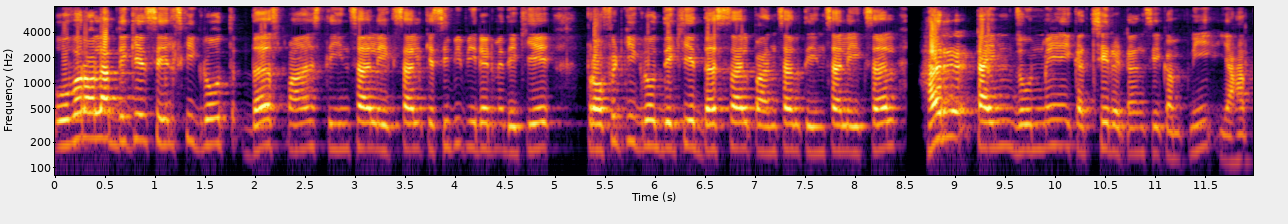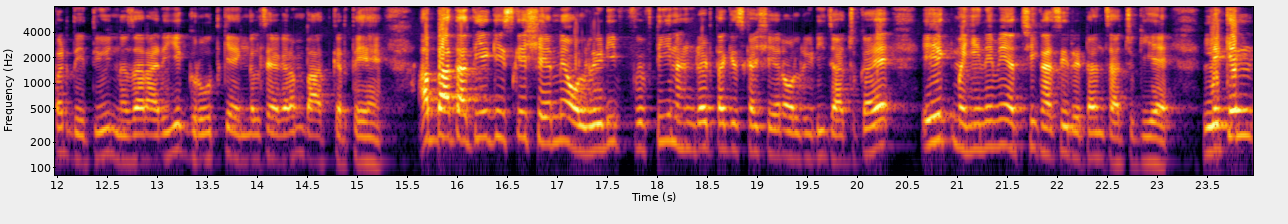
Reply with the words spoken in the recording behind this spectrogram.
ओवरऑल आप देखिए सेल्स की ग्रोथ 10, 5, 3 साल एक साल किसी भी पीरियड में देखिए प्रॉफिट की ग्रोथ देखिए 10 साल 5 साल तीन साल एक साल हर टाइम जोन में एक अच्छे रिटर्न की कंपनी यहाँ पर देती हुई नज़र आ रही है ग्रोथ के एंगल से अगर हम बात करते हैं। अब बात आती है कि इसके शेयर ने ऑलरेडी 1500 तक इसका शेयर ऑलरेडी जा चुका है एक महीने में अच्छी खासी रिटर्न आ चुकी है। लेकिन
